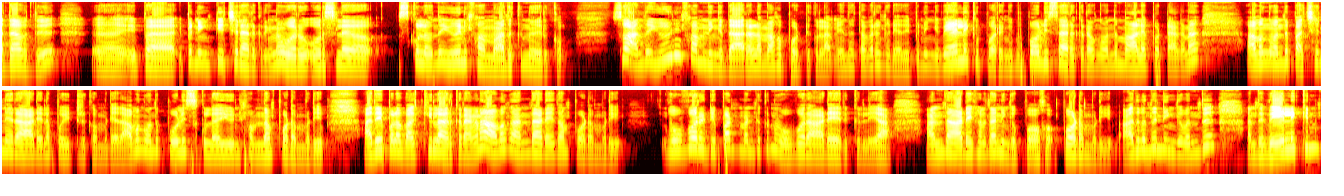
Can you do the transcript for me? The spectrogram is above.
அதாவது இப்போ இப்போ நீங்கள் டீச்சராக இருக்கிறீங்கன்னா ஒரு ஒரு சில ஸ்கூலில் வந்து யூனிஃபார்ம் அதுக்குன்னு இருக்கும். ஸோ அந்த யூனிஃபார்ம் நீங்கள் தாராளமாக போட்டுக்கலாம். எந்த தவறும் கிடையாது. இப்போ நீங்கள் வேலைக்கு போகிறீங்க இப்போ போலீஸாக இருக்கிறவங்க வந்து மாலை போட்டாங்கன்னா அவங்க வந்து பச்சை நிற ஆடையில் போயிட்டு இருக்க முடியாது. அவங்க வந்து போலீஸ்குள்ளே யூனிஃபார்ம் தான் போட முடியும். அதே போல் வக்கீலாக இருக்கிறாங்கன்னா அவங்க அந்த ஆடையை தான் போட முடியும். ஒவ்வொரு டிபார்ட்மெண்ட்டுக்குன்னு ஒவ்வொரு ஆடை இருக்குது இல்லையா? அந்த ஆடைகள் தான் நீங்கள் போக போட முடியும். அது வந்து நீங்கள் வந்து அந்த வேலைக்குன்னு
